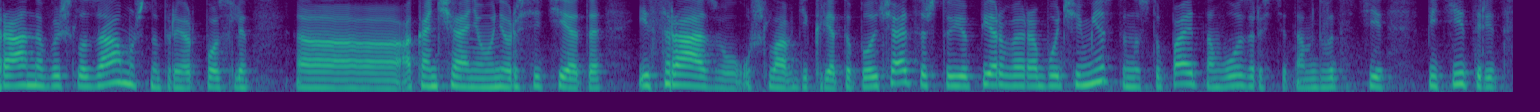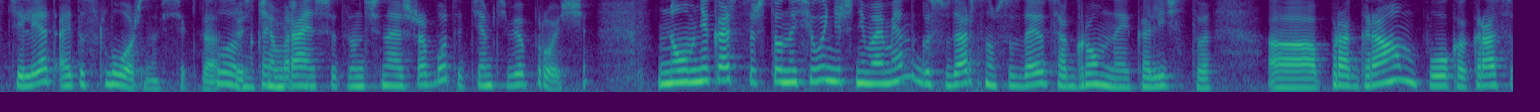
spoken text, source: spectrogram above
рано вышла замуж, например, после э, окончания университета и сразу ушла в декрет, то получается, что ее первое рабочее место наступает на возрасте там, 25-30 лет, а это сложно всегда. Сложно, то есть конечно. чем раньше ты начинаешь работать, тем тебе проще. Но мне кажется, что на сегодняшний момент государством создается огромное количество э, программ по как раз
